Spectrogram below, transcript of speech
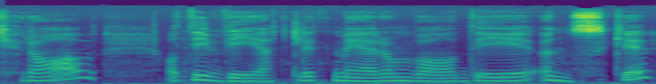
krav. At de vet litt mer om hva de ønsker.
